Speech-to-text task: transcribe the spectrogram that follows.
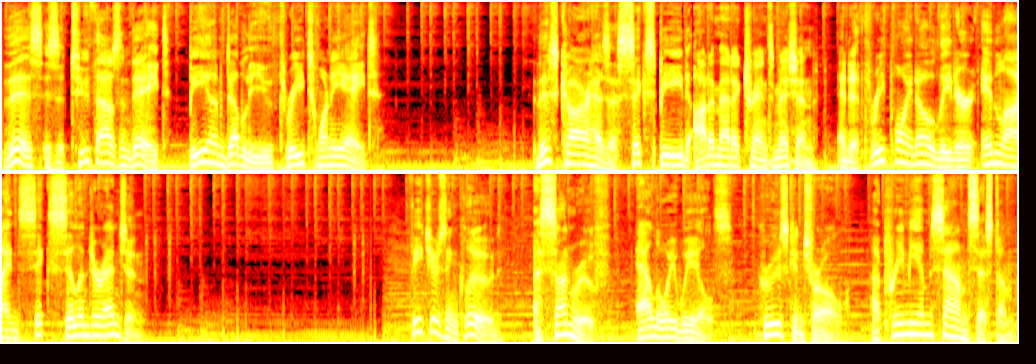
This is a 2008 BMW 328. This car has a 6-speed automatic transmission and a 3.0-liter inline 6-cylinder engine. Features include a sunroof, alloy wheels, cruise control, a premium sound system,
